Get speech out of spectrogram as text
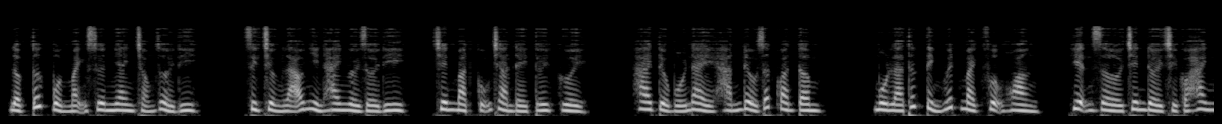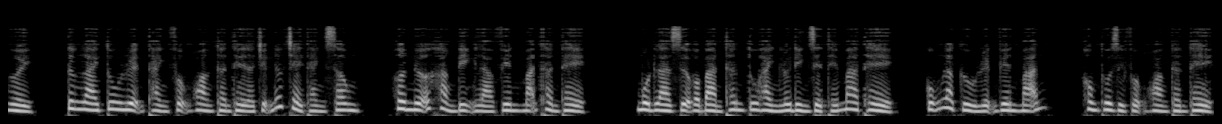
lập tức bổn mạnh xuyên nhanh chóng rời đi. Dịch trưởng lão nhìn hai người rời đi, trên mặt cũng tràn đầy tươi cười. Hai tiểu bối này hắn đều rất quan tâm. Một là thức tỉnh huyết mạch Phượng Hoàng, hiện giờ trên đời chỉ có hai người, tương lai tu luyện thành Phượng Hoàng thần thể là chuyện nước chảy thành sông, hơn nữa khẳng định là viên mãn thần thể. Một là dựa vào bản thân tu hành lôi đình diệt thế ma thể, cũng là cửu luyện viên mãn, không thua gì Phượng Hoàng thần thể.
